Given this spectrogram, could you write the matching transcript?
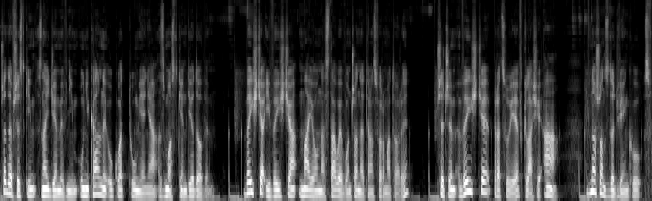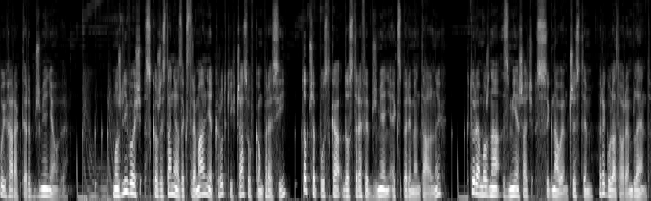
Przede wszystkim znajdziemy w nim unikalny układ tłumienia z mostkiem diodowym. Wejścia i wyjścia mają na stałe włączone transformatory, przy czym wyjście pracuje w klasie A, wnosząc do dźwięku swój charakter brzmieniowy. Możliwość skorzystania z ekstremalnie krótkich czasów kompresji to przepustka do strefy brzmień eksperymentalnych, które można zmieszać z sygnałem czystym regulatorem blend.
